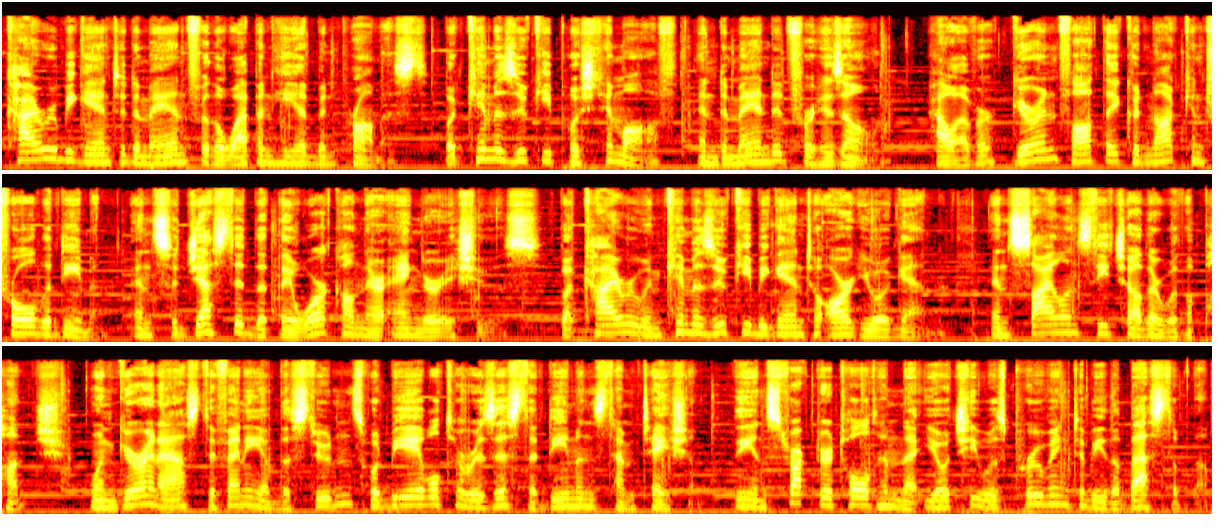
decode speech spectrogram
Kairu began to demand for the weapon he had been promised, but Kimizuki pushed him off and demanded for his own. However, Guren thought they could not control the demon and suggested that they work on their anger issues. But Kairu and Kimizuki began to argue again and silenced each other with a punch. When Guren asked if any of the students would be able to resist the demon's temptation, the instructor told him that Yochi was proving to be the best of them.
